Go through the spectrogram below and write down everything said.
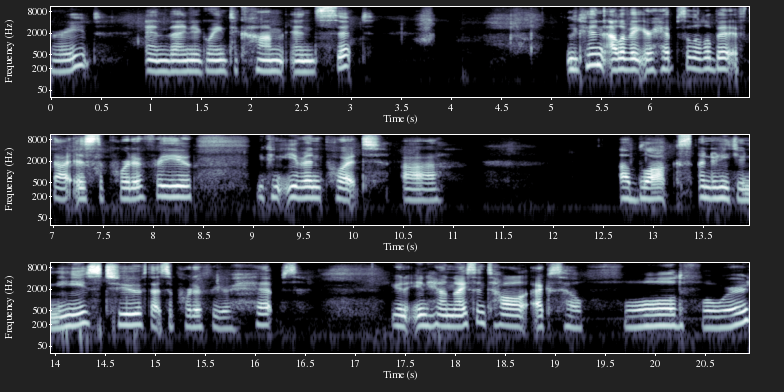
Great. And then you're going to come and sit. You can elevate your hips a little bit if that is supportive for you. You can even put uh, a blocks underneath your knees too, if that's supportive for your hips. You're to inhale nice and tall, exhale, fold forward.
